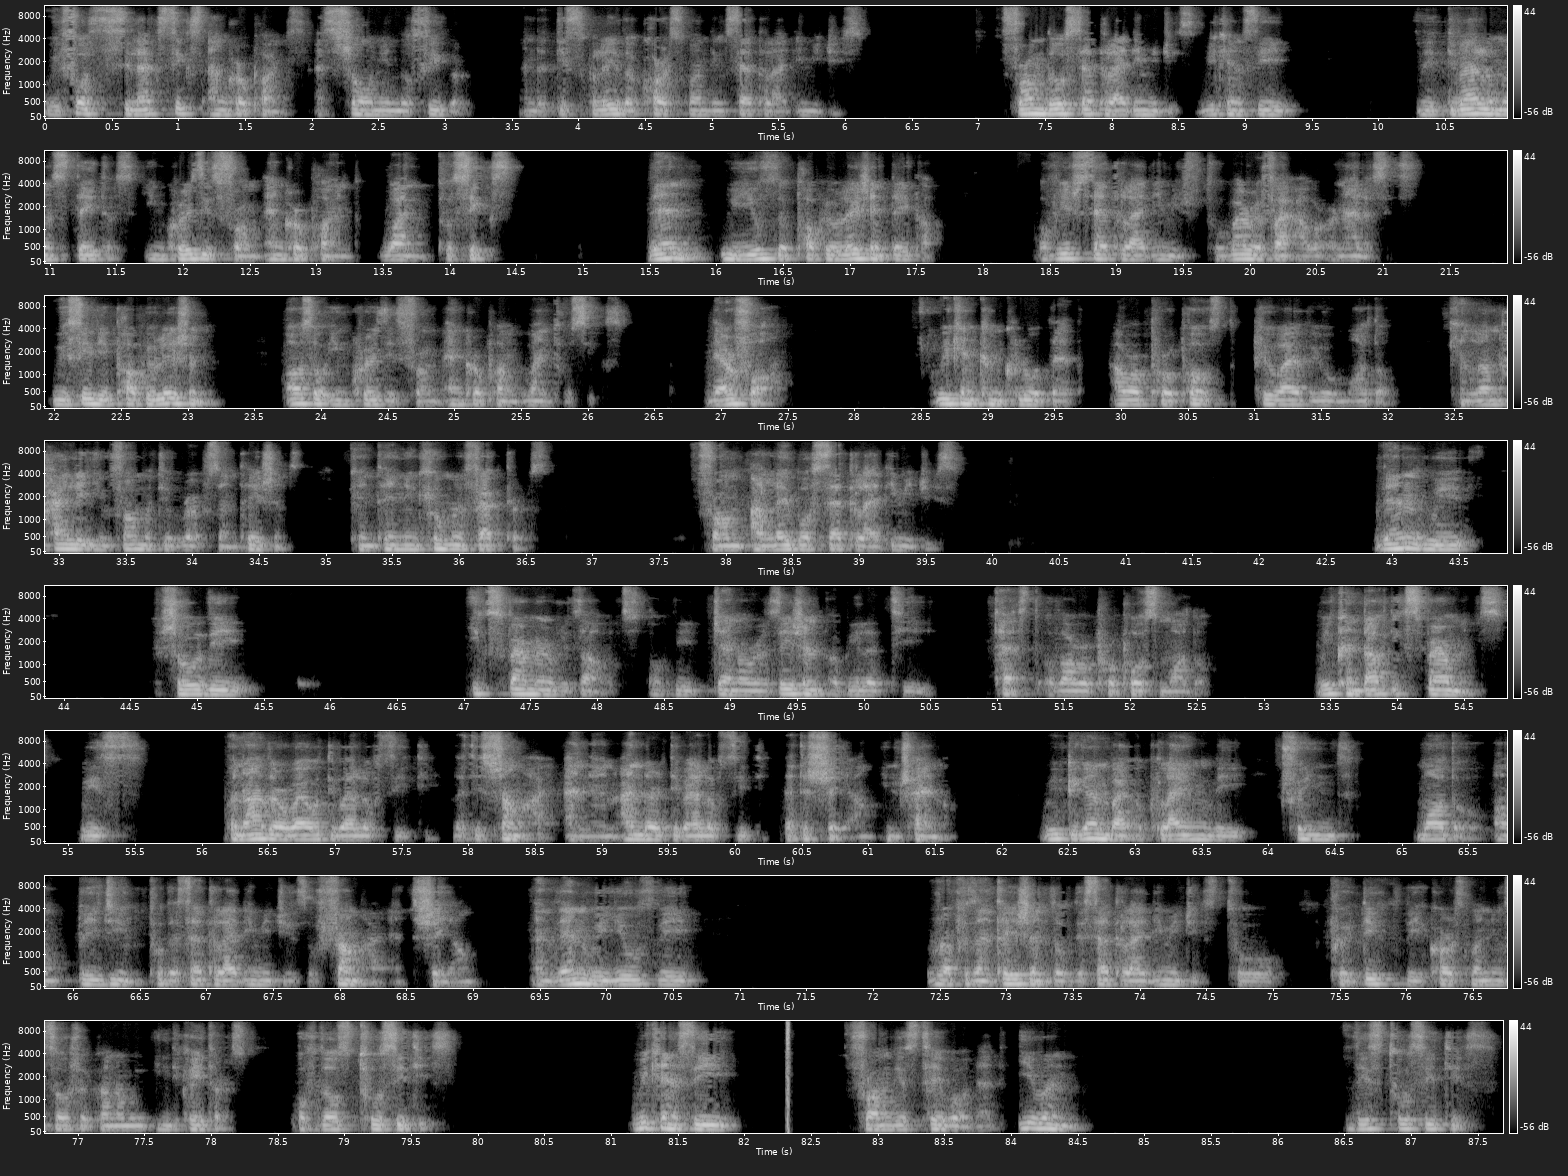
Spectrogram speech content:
We first select six anchor points as shown in the figure and display the corresponding satellite images. From those satellite images, we can see the development status increases from anchor point 1 to 6. Then we use the population data of each satellite image to verify our analysis. We see the population also increases from anchor point 1 to 6. Therefore, we can conclude that our proposed POI view model can learn highly informative representations containing human factors from unlabeled satellite images. Then we show the experiment results of the generalization ability test of our proposed model. We conduct experiments with another well-developed city, that is Shanghai, and an underdeveloped city, that is Shenyang in China. We began by applying the trained model on Beijing to the satellite images of Shanghai and Shenyang. And then we use the representations of the satellite images to predict the corresponding socioeconomic indicators of those two cities. We can see from this table that even these two cities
